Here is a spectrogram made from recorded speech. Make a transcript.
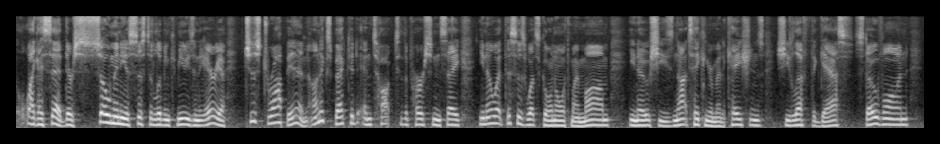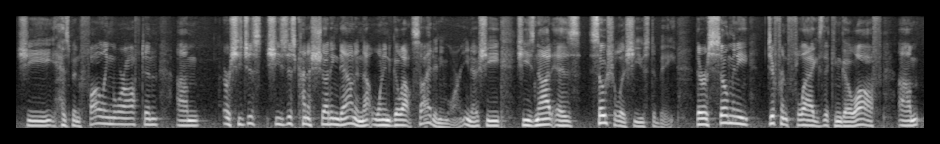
like I said, there's so many assisted living communities in the area. Just drop in unexpected and talk to the person and say, you know what, this is what's going on with my mom. You know, she's not taking her medications. She left the gas stove on. She has been falling more often. Um, or she's just she's just kind of shutting down and not wanting to go outside anymore. You know, she she's not as social as she used to be. There are so many different flags that can go off, um,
